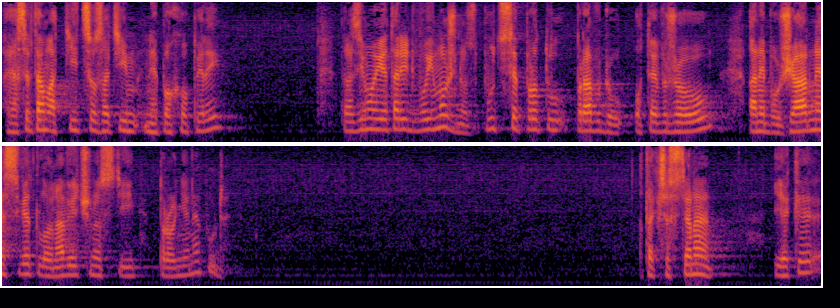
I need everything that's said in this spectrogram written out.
A já se ptám, a ti, co zatím nepochopili? Drazí moji, je tady dvojí možnost. Buď se pro tu pravdu otevřou, anebo žádné světlo na věčnosti pro ně nebude. A tak křesťané, jaké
